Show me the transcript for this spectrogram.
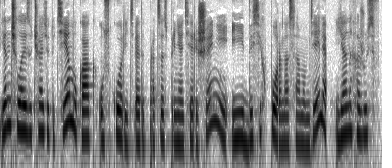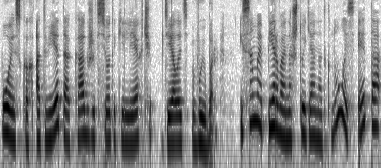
Я начала изучать эту тему, как ускорить этот процесс принятия решений, и до сих пор на самом деле я нахожусь в поисках ответа, как же все-таки легче делать выбор. И самое первое, на что я наткнулась, это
